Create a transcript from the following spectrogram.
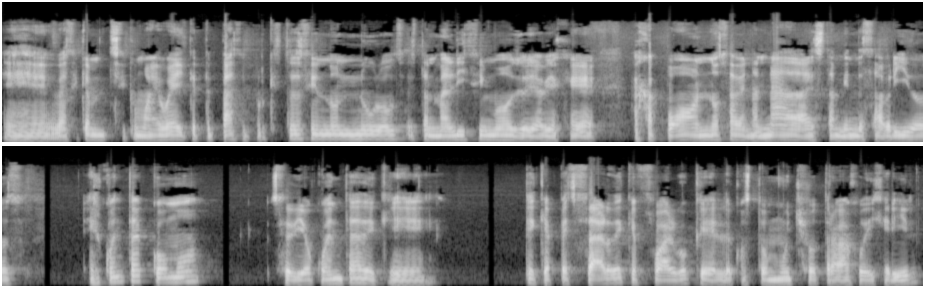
eh, básicamente así como, güey, ¿qué te pasa? Porque estás haciendo noodles, están malísimos, yo ya viajé a Japón, no saben a nada, están bien desabridos. Él cuenta cómo se dio cuenta de que, de que a pesar de que fue algo que le costó mucho trabajo digerir,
